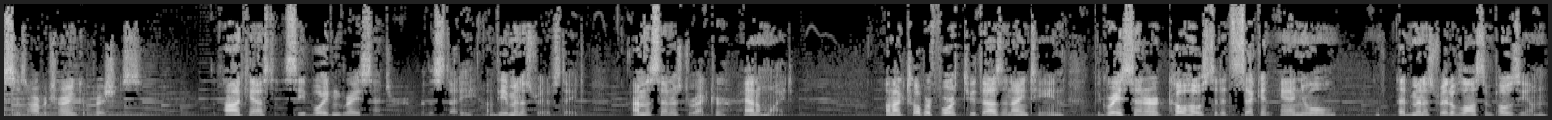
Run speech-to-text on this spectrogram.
This is Arbitrary and Capricious, the podcast of the C. Boyden Gray Center for the Study of the Administrative State. I'm the Center's director, Adam White. On October 4th, 2019, the Gray Center co hosted its second annual Administrative Law Symposium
